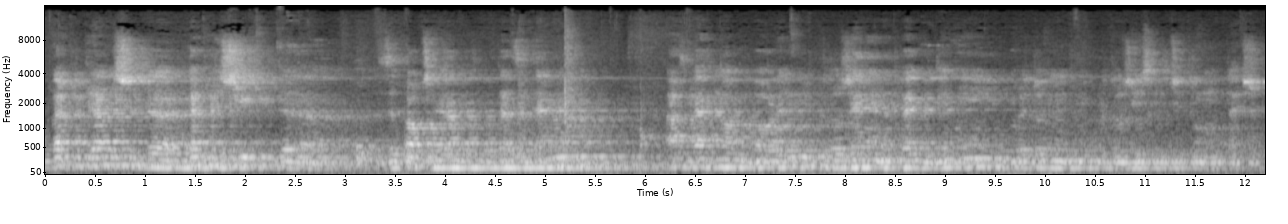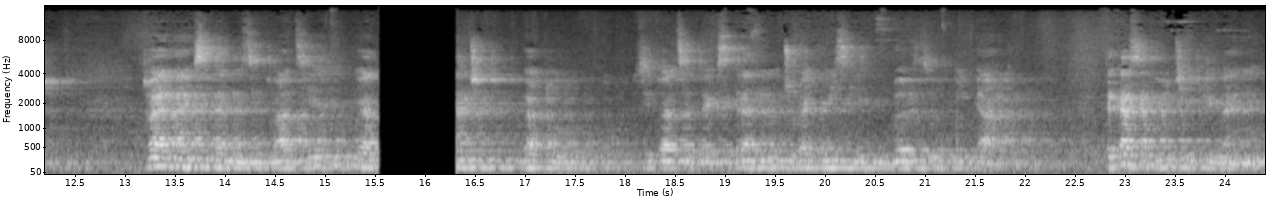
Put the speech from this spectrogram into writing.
Когато трябваше да, когато реших да започне работа по тази тема, аз бях много болен и в продължение на две години боледуването ми продължи изключително тежко. Това е една екстремна ситуация, която ситуацията е екстремна, човек мисли бързо и гадно. Така се получи и при мен.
